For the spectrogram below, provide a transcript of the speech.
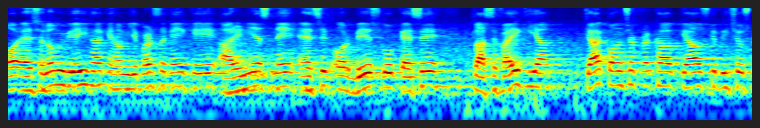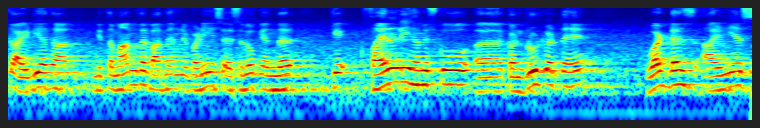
और एस में भी यही था कि हम ये पढ़ सकें कि आरिनियस ने एसिड और बेस को कैसे क्लासीफाई किया। क्या कॉन्सेप्ट रखा, क्या उसके पीछे उसका आइडिया था? ये तमाम तर बातें हमने पढ़ी इस एस के अंदर कि फाइनली हम इसको कंक्लूड करते हैं। What does Arrhenius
